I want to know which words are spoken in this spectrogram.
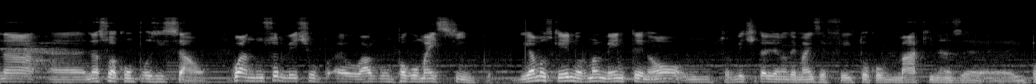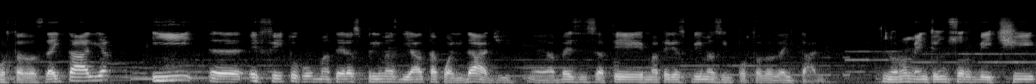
na, eh, na sua composição, quando o sorvete é algo um pouco mais simples. Digamos que normalmente não, um sorvete italiano é feito com máquinas importadas da Itália e eh, é feito com matérias-primas de alta qualidade, eh, às vezes até matérias-primas importadas da Itália. Normalmente un sorvete,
